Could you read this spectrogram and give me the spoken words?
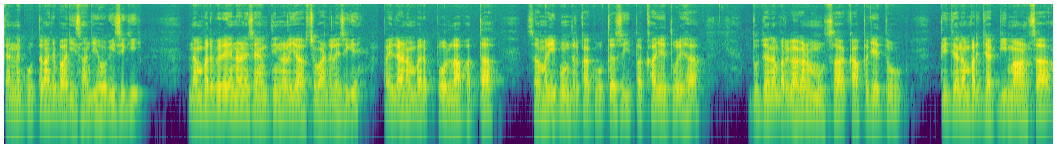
ਤਿੰਨ ਕੂਤਰਾਂ 'ਚ ਬਾਜੀ ਸਾਂਝੀ ਹੋ ਗਈ ਸੀਗੀ। ਨੰਬਰ ਵੀਰੇ ਇਹਨਾਂ ਨੇ ਸਹਿਮਤੀ ਨਾਲ ਹੀ ਆਪਸ 'ਚ ਵੰਡ ਲਏ ਸੀਗੇ। ਪਹਿਲਾ ਨੰਬਰ ਭੋਲਾ ਫੱਤਾ, ਸਮਰੀ ਭੁੰਦਰ ਕਾ ਕਬੂਤਰ ਸੀ, ਪੱਖਾ ਜੇਤੂ ਰਿਹਾ। ਦੂਜਾ ਨੰਬਰ ਗਗਨ ਮੂਸਾ, ਕੱਪ ਜੇਤੂ। ਤੀਜਾ ਨੰਬਰ ਜੱਗੀ ਮਾਨਸਾ,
